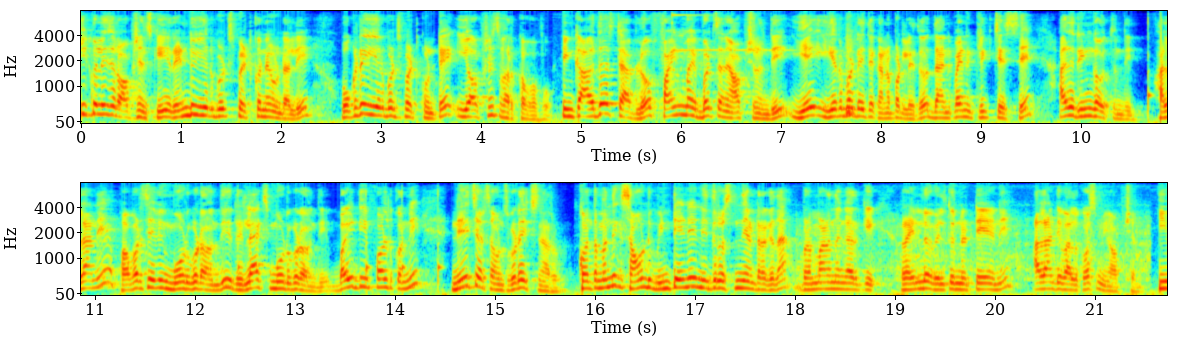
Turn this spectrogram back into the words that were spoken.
ఈక్వలైజర్ ఆప్షన్స్కి రెండు ఇయర్ బడ్స్ పెట్టుకునే ఉండాలి. ఒకటే ఇయర్ బడ్స్ పెట్టుకుంటే ఈ ఆప్షన్స్ వర్క్ అవ్వవు. ఇంకా అదర్స్ ట్యాబ్లో ఫైన్ మై బడ్స్ అనే ఆప్షన్ ఉంది. ఏ ఇయర్ బడ్ అయితే కనపడలేదో దానిపైన క్లిక్ చేస్తే అది రింగ్ అవుతుంది. అలానే పవర్ సేవింగ్ మోడ్ కూడా ఉంది రిలాక్స్ మోడ్ కూడా ఉంది. బై డిఫాల్ట్ కొన్ని నేచర్ సౌండ్స్ కూడా ఇచ్చినారు. కొంతమందికి సౌండ్ వింటేనే నిద్ర వస్తుంది అంటారు కదా బ్రహ్మానందం గారికి రైల్లో వెళ్తున్నట్టే అని అలాంటి వాళ్ళ కోసం ఈ ఆప్షన్ ఈ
